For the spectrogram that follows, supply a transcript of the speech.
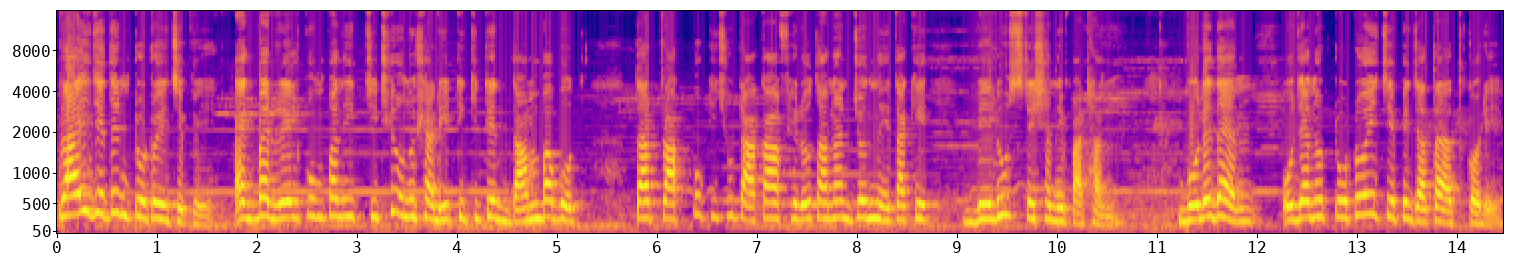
প্রায় যেতেন টোটোয় চেপে। একবার রেল কোম্পানির চিঠি অনুসারে টিকিটের দাম বাবদ তার প্রাপ্য কিছু টাকা ফেরত আনার জন্যে তাকে বেলু স্টেশনে পাঠান। বলে দেন, ও যেন টোটোয় চেপে যাতায়াত করে।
